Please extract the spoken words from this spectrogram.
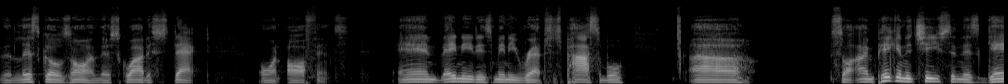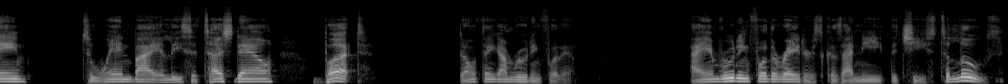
the list goes on. Their squad is stacked on offense, and they need as many reps as possible. Uh, so I'm picking the Chiefs in this game to win by at least a touchdown, but don't think I'm rooting for them. I am rooting for the Raiders because I need the Chiefs to lose.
